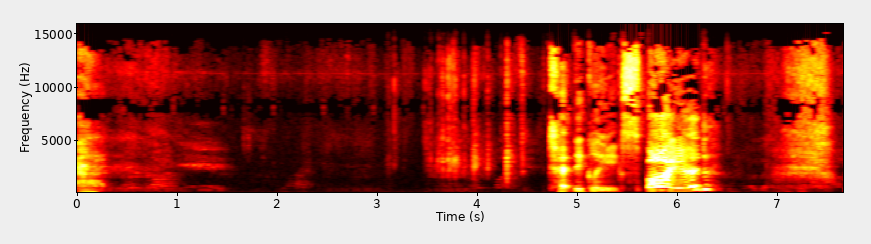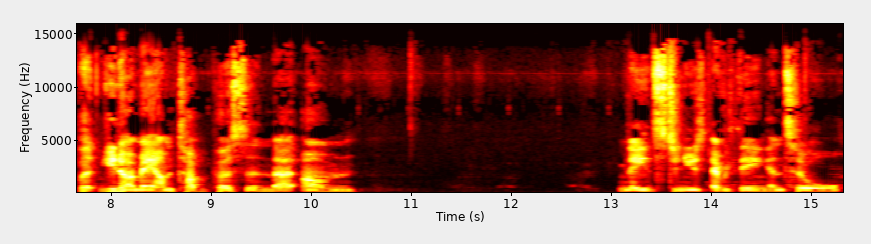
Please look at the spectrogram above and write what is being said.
technically expired but you know me i'm the type of person that um needs to use everything until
